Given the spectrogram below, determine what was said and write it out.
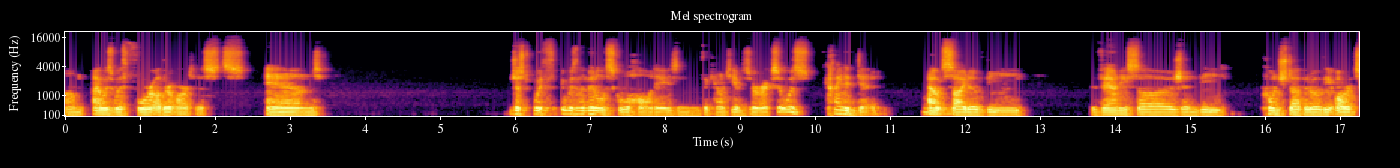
um, I was with four other artists, and just with it was in the middle of school holidays in the county of Zurich, so it was kind of dead outside of the vernissage and the Kunstapero, the art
